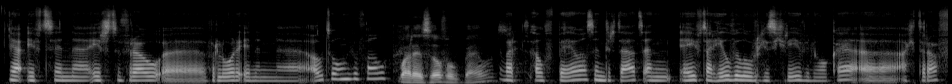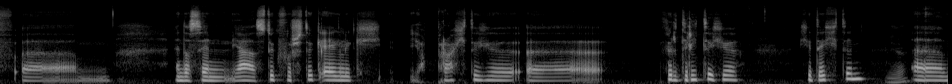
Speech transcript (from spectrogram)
Ja, heeft zijn eh, eerste vrouw eh, verloren in een eh, auto-ongeval. waar hij zelf ook bij was. Waar hij zelf bij was, inderdaad. En hij heeft daar heel veel over geschreven ook, hè, achteraf. Ehm, en dat zijn ja, stuk voor stuk eigenlijk ja, prachtige, verdrietige gedichten. Ja. Ehm,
